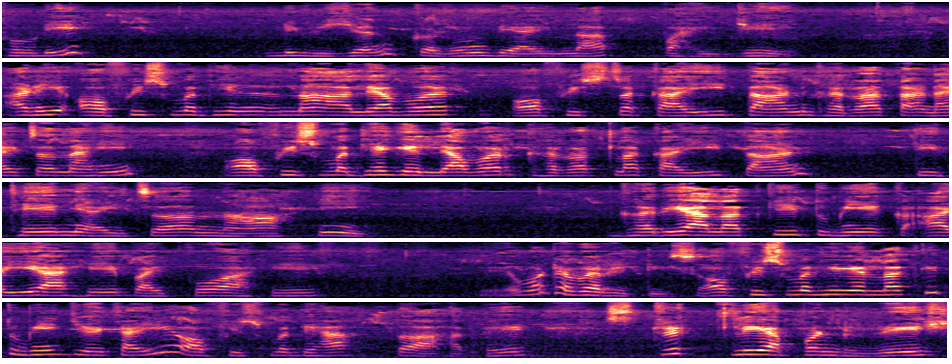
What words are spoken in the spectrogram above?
थोडी डिव्हिजन करून द्यायला पाहिजे. आणि ऑफिसमध्ये ना आल्यावर ऑफिसचं काही ताण घरात आणायचं नाही. ऑफिसमध्ये गेल्यावर घरातला काही ताण तिथे न्यायचं नाही. घरी आलात की तुम्ही एक आई आहे बायको आहे वॉट एव्हर इट इज ऑफिसमध्ये गेलात की तुम्ही जे काही ऑफिसमध्ये आहात आहात हे स्ट्रिक्टली आपण रेश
